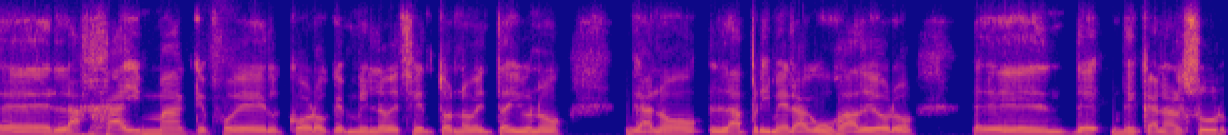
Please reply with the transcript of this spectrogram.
eh, la Jaima, que fue el coro que en 1991 ganó la primera aguja de oro eh, de, de Canal Sur.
